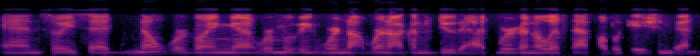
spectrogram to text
And so he said, "No, we're going. Uh, we're moving. We're not. We're not going to do that. We're going to lift that publication ban."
